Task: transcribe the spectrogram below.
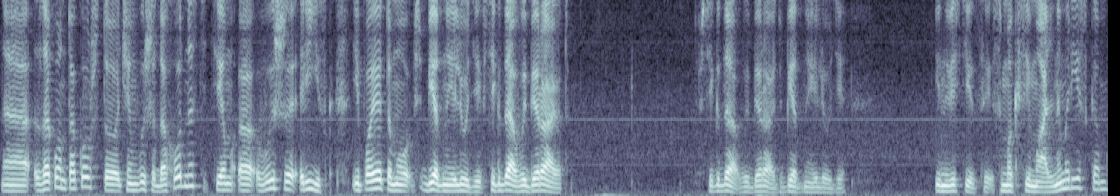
э, закон таков, что чем выше доходность, тем э, выше риск. И поэтому бедные люди всегда выбирают всегда выбирают бедные люди инвестиции с максимальным риском,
